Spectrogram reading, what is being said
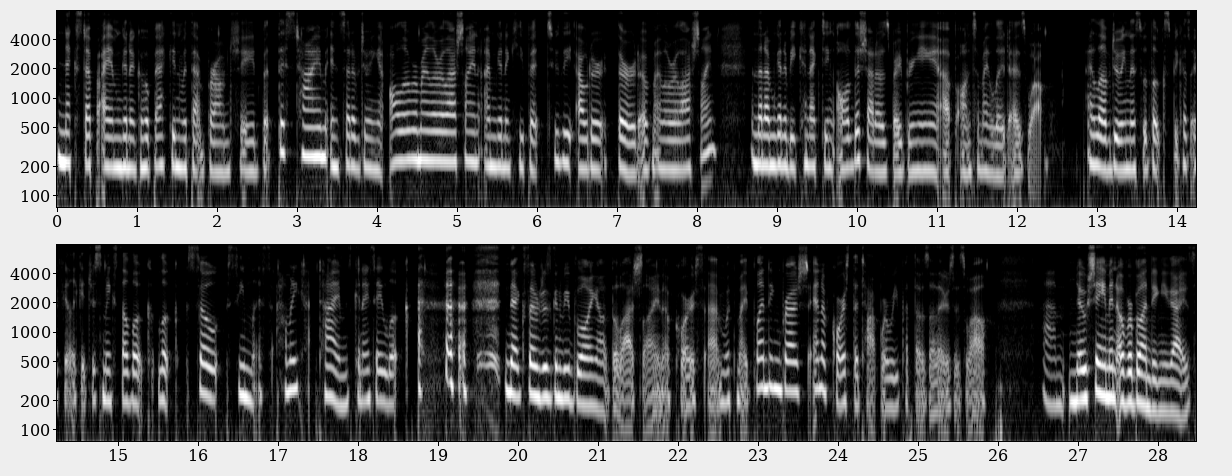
Next up, I am going to go back in with that brown shade, but this time, instead of doing it all over my lower lash line, I'm going to keep it to the outer third of my lower lash line, and then I'm going to be connecting all of the shadows by bringing it up onto my lid as well. I love doing this with looks because I feel like it just makes the look look so seamless. How many times can I say look? Next, I'm just going to be blowing out the lash line, of course, um, with my blending brush, and of course the top where we put those others as well. Um, no shame in over blending, you guys.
